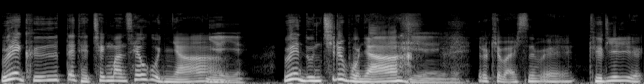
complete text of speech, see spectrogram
왜 그때 대책만 세우고 있냐? 예, 예. 왜 눈치를 보냐? 예, 예. 이렇게 말씀을 드릴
